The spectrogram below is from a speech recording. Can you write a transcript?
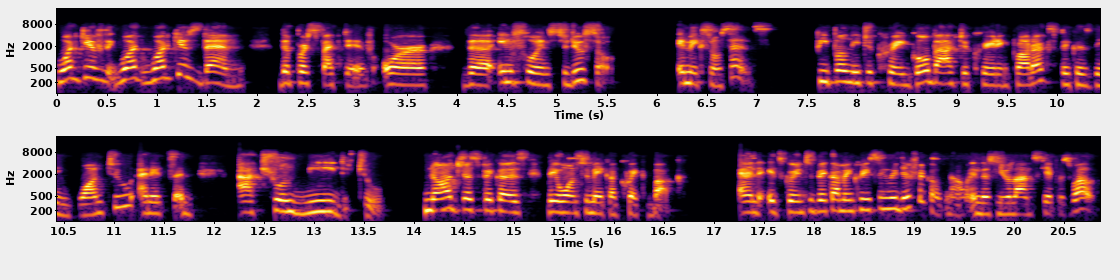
What gives what what gives them the perspective or the influence to do so. It makes no sense. People need to create, go back to creating products because they want to, and it's an actual need to, not just because they want to make a quick buck. And it's going to become increasingly difficult now in this new landscape as well,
